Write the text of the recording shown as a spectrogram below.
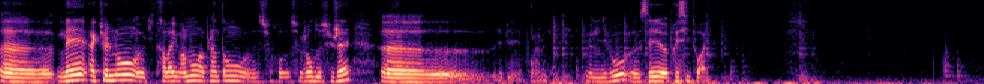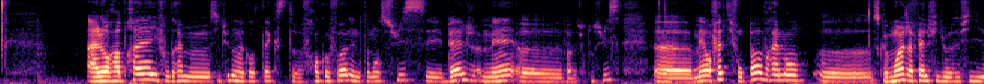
mais actuellement, qui travaillent vraiment à plein temps sur ce genre de sujet, et bien pour le même, niveau, c'est Précis Alors après, il faudrait me situer dans un contexte francophone, et notamment suisse et belge, mais euh, enfin surtout suisse. Euh, mais en fait, ils font pas vraiment euh, ce que moi j'appelle philosophie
